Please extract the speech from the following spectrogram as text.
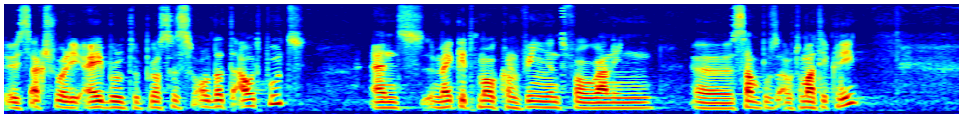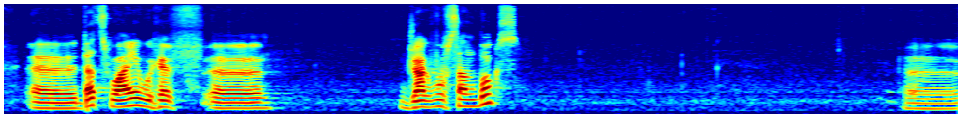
is actually able to process all that output and make it more convenient for running uh, samples automatically. Uh, that's why we have uh, DRAKVUF Sandbox. Uh,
